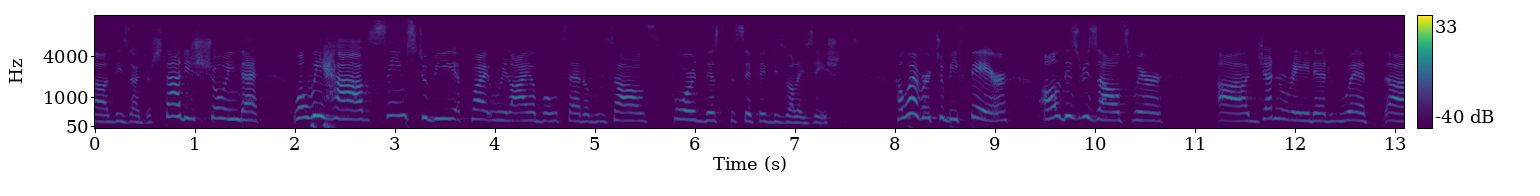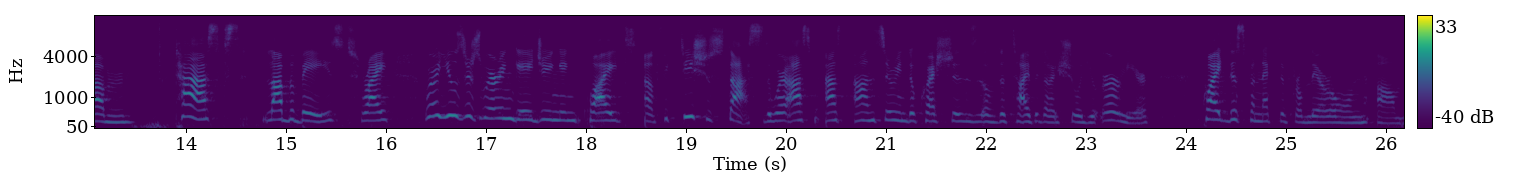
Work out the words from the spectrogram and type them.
uh, these other studies showing that what we have seems to be a quite reliable set of results for the specific visualizations. However, to be fair, all these results were uh, generated with um, tasks, lab-based, right, where users were engaging in quite uh, fictitious tasks. They were ask, ask, answering the questions of the type that I showed you earlier, quite disconnected from their own um,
